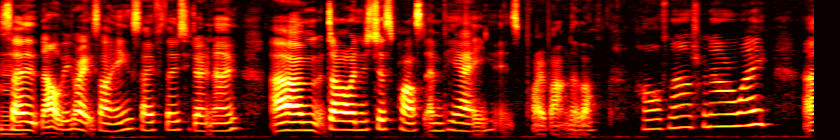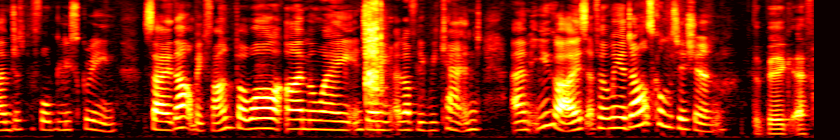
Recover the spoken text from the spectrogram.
Mm. So that'll be very exciting. So for those who don't know, um, Darwin is just past MPA. It's probably about another half an hour to an hour away, um, just before Goose Green. So that'll be fun. But while I'm away enjoying a lovely weekend, um, you guys are filming a dance competition. the big FIC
